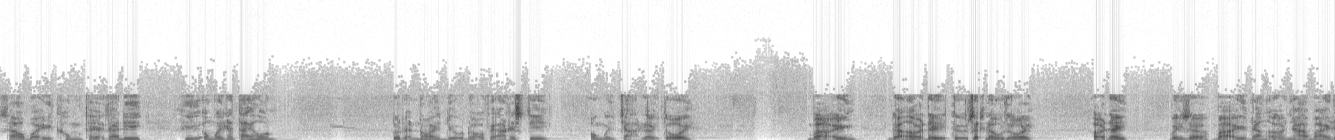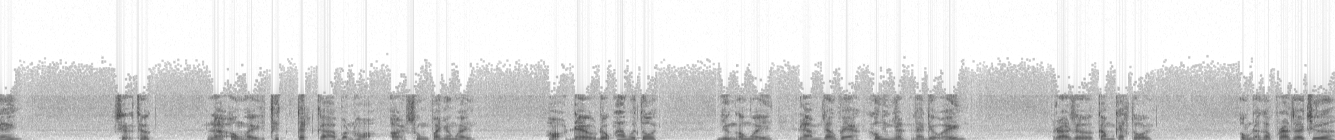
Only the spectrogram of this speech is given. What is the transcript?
Sao bà ấy không thể ra đi khi ông ấy đã tái hôn? Tôi đã nói điều đó với Aristi, Ông ấy trả lời tôi. Bà ấy đã ở đây từ rất lâu rồi. Ở đây, bây giờ bà ấy đang ở nhà bà ấy đấy. Sự thực là ông ấy thích tất cả bọn họ ở xung quanh ông ấy. Họ đều độc ác với tôi, nhưng ông ấy làm ra vẻ không nhận ra điều ấy. Roger căm ghét tôi. Ông đã gặp Roger chưa?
